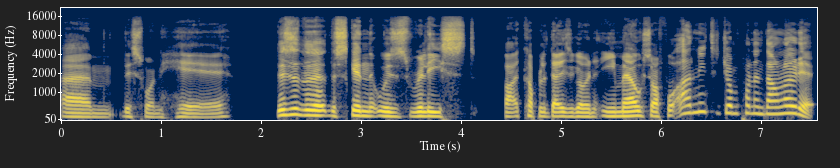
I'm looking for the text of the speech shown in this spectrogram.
um this one here. This is the the skin that was released like a couple of days ago in email. So I thought I need to jump on and download it.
